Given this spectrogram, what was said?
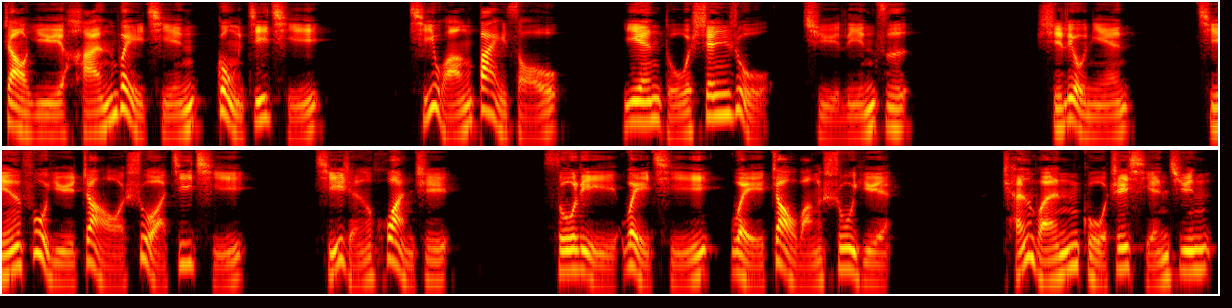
赵与韩、魏、秦共击齐，齐王败走，燕独深入，取临淄。十六年，秦复与赵朔击齐，齐人患之。苏厉为齐为赵王书曰：“臣闻古之贤君，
